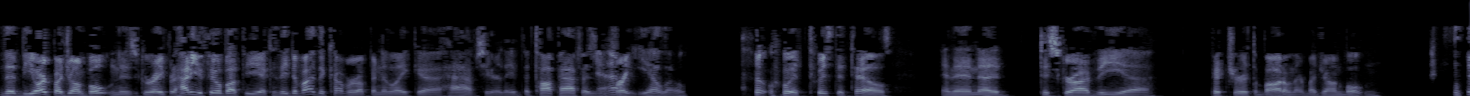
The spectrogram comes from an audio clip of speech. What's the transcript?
The the art by John Bolton is great, but how do you feel about the? Because they divide the cover up into like uh, halves here. They the top half is Yeah. bright yellow with Twisted Tales, and then uh, describe the uh, picture at the bottom there by John Bolton.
